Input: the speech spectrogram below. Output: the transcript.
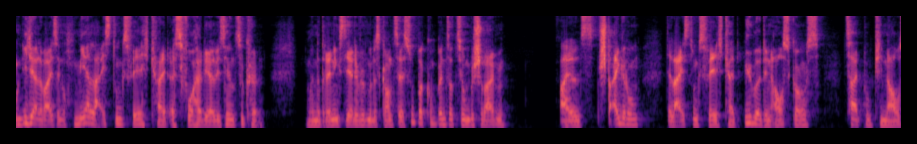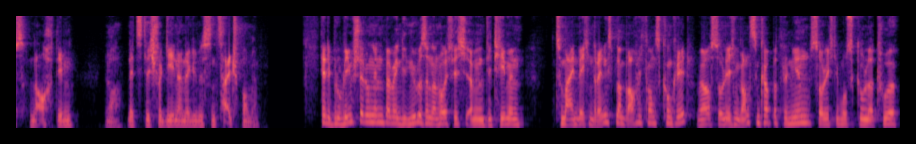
und idealerweise noch mehr Leistungsfähigkeit als vorher realisieren zu können. In der Trainingslehre würde man das Ganze als Superkompensation beschreiben, als Steigerung der Leistungsfähigkeit über den Ausgangszeitpunkt hinaus nach dem ja, letztlich Vergehen einer gewissen Zeitspanne. Ja, die Problemstellungen bei meinem Gegenüber sind dann häufig ähm, die Themen, zum einen, welchen Trainingsplan brauche ich ganz konkret? Ja, soll ich den ganzen Körper trainieren? Soll ich die Muskulatur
